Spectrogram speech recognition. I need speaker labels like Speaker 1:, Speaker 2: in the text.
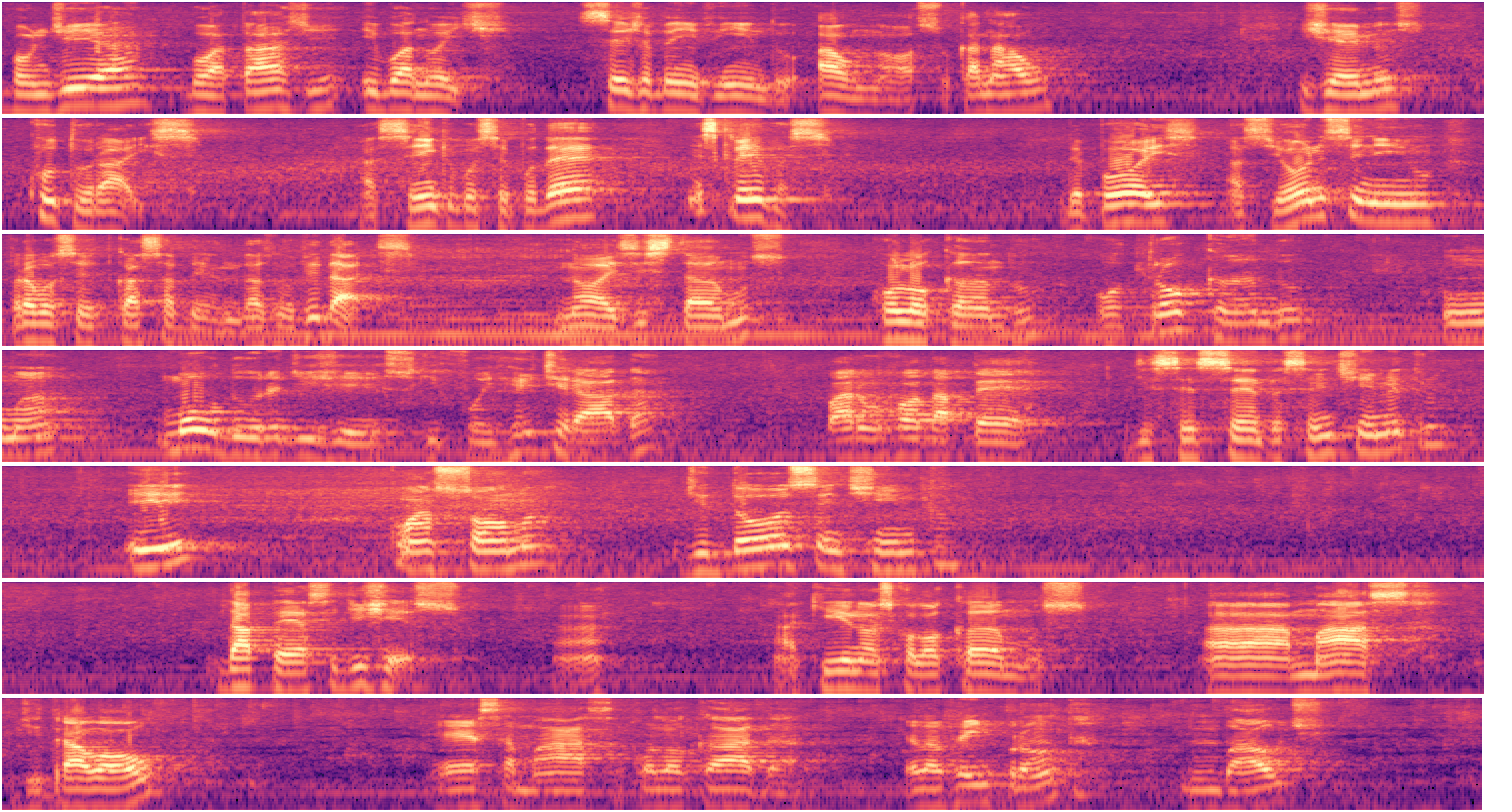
Speaker 1: Bom dia, boa tarde e boa noite. Seja bem-vindo ao nosso canal Gêmeos Culturais. Assim que você puder, inscreva-se. Depois, acione o sininho para você ficar sabendo das novidades. Nós estamos colocando ou trocando uma moldura de gesso que foi retirada para o rodapé de 60 centímetros e com a soma de 12 centímetros da peça de gesso. Tá? Aqui nós colocamos a massa de drywall. Essa massa colocada, ela vem pronta num balde.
